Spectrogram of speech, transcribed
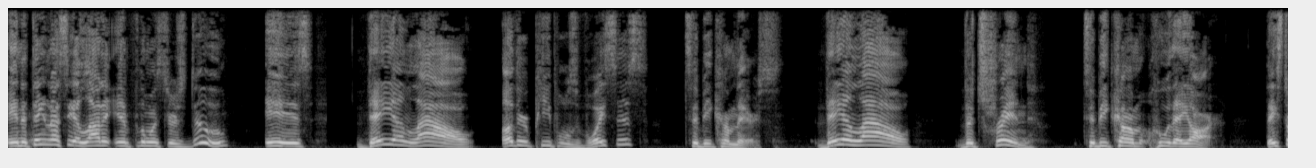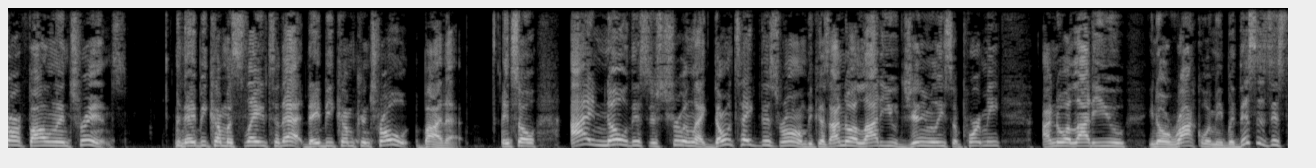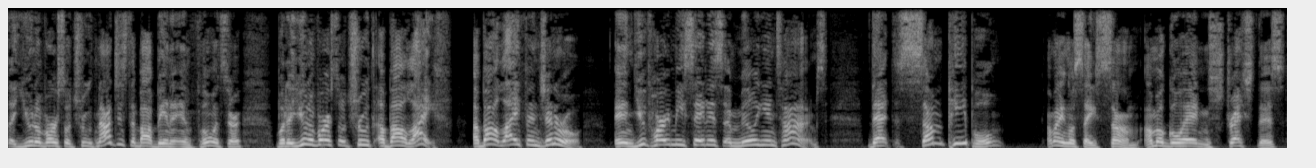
And the thing that I see a lot of influencers do is they allow other people's voices to become theirs. They allow the trend to become who they are. They start following trends and they become a slave to that. They become controlled by that. And so I know this is true. And like, don't take this wrong because I know a lot of you genuinely support me. I know a lot of you, you know, rock with me, but this is just a universal truth, not just about being an influencer, but a universal truth about life, about life in general. And you've heard me say this a million times that some people, I'm not even gonna say some, I'm gonna go ahead and stretch this.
